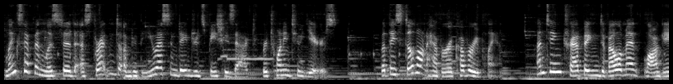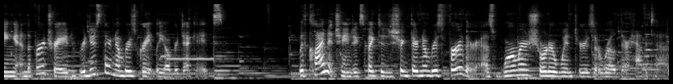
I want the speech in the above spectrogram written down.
lynx have been listed as threatened under the U.S. Endangered Species Act for 22 years, but they still don't have a recovery plan. Hunting, trapping, development, logging, and the fur trade reduced their numbers greatly over decades. With climate change expected to shrink their numbers further as warmer, shorter winters erode their habitat.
